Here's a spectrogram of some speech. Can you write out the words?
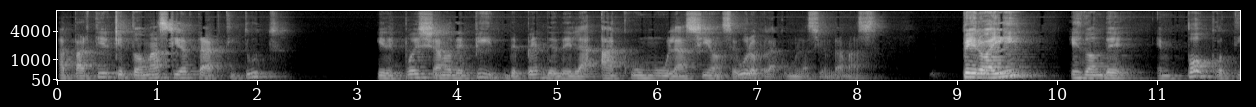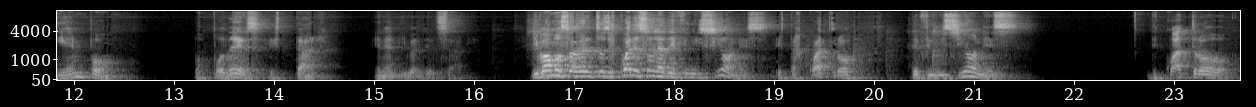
a partir que tomas cierta actitud y después ya no depende de la acumulación. Seguro que la acumulación da más. Pero ahí es donde en poco tiempo vos podés estar en el nivel del sabio. Y vamos a ver entonces cuáles son las definiciones, estas cuatro definiciones de cuatro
